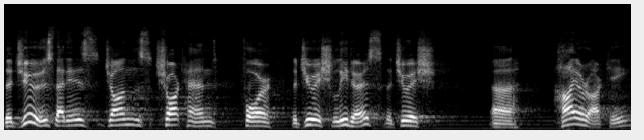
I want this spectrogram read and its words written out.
the Jews, that is, John's shorthand for the Jewish leaders, the Jewish uh, hierarchy,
